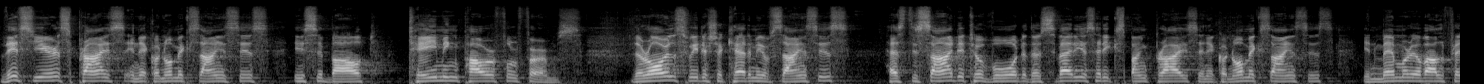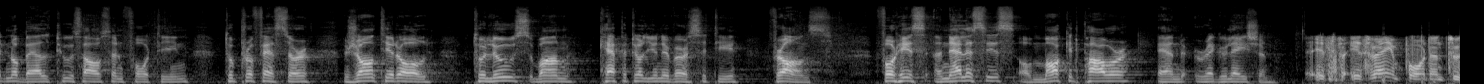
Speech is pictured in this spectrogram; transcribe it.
This year's prize in economic sciences is about taming powerful firms. The Royal Swedish Academy of Sciences has decided to award the Sveriges Riksbank Prize in Economic Sciences in memory of Alfred Nobel 2014 to Professor Jean Tirole, Toulouse 1 Capital University, France, for his analysis of market power and regulation. It's, very important to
